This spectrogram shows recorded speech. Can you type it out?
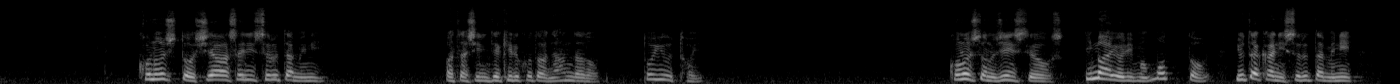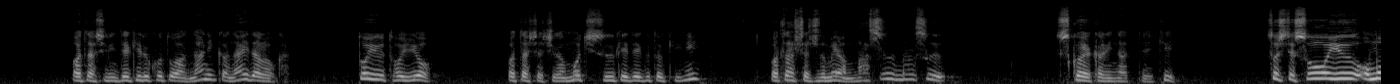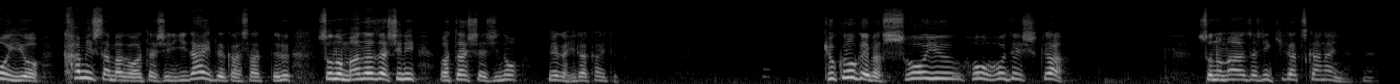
この人を幸せにするために私にできることは何だろうという問い。この人の人生を今よりももっと豊かにするために私にできることは何かないだろうかという問いを私たちが持ち続けていくときに私たちの目はますます健やかになっていきそしてそういう思いを神様が私に抱いてくださっているその眼差しに私たちの目が開かれていく。極論言えばそういう方法でしかその眼差しに気がつかないんですね。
